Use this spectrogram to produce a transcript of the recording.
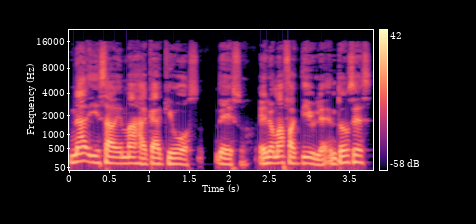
nadie sabe más acá que vos de eso. Es lo más factible. Entonces,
